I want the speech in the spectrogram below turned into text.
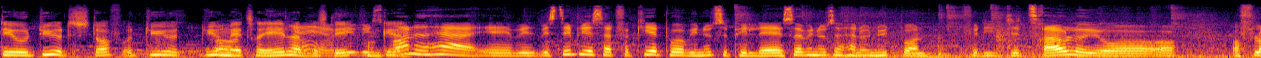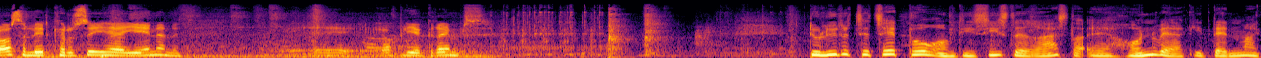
det er jo dyrt stof og dyre, dyre og, materialer, ja, ja, hvis det ikke hvis fungerer. båndet her, øh, hvis det bliver sat forkert på, og vi er nødt til at pille det af, så er vi nødt til at have noget nyt bånd. Fordi det travler jo og, og, og flosser lidt, kan du se her i enderne, øh, og bliver grimt. Du lytter til tæt på om de sidste rester af håndværk i Danmark.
